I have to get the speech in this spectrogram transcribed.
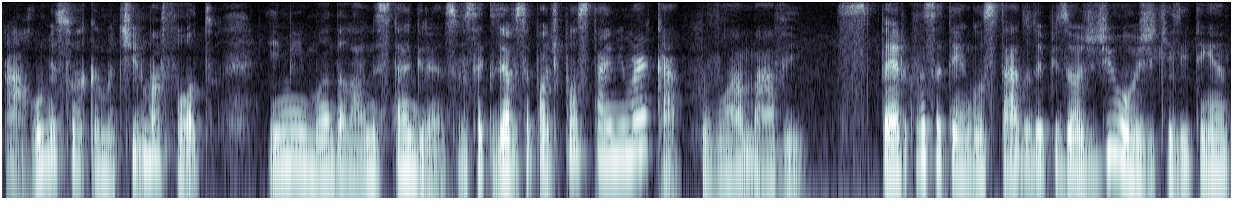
arrume a sua cama, tire uma foto e me manda lá no Instagram. Se você quiser, você pode postar e me marcar. Eu vou amar ver. Espero que você tenha gostado do episódio de hoje, que ele tenha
